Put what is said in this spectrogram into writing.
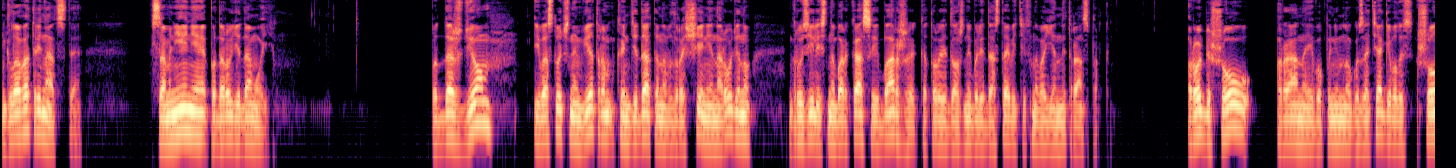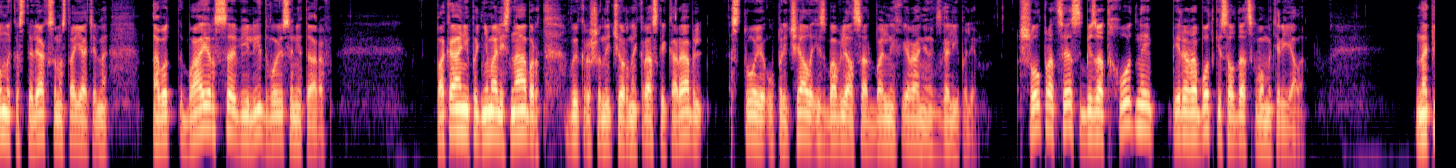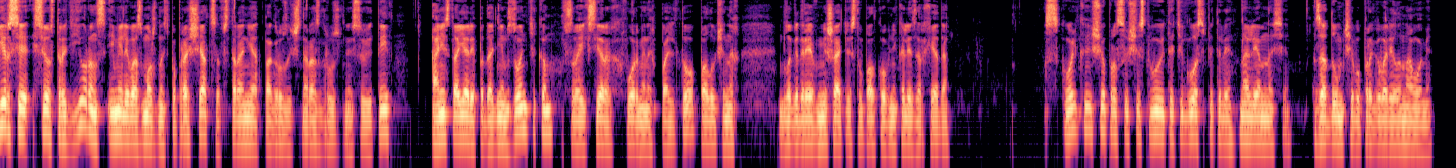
Глава 13. Сомнения по дороге домой. Под дождем и восточным ветром кандидаты на возвращение на родину грузились на баркасы и баржи, которые должны были доставить их на военный транспорт. Робби Шоу, рана его понемногу затягивалась, шел на костылях самостоятельно, а вот Байерса вели двое санитаров. Пока они поднимались на борт, выкрашенный черной краской корабль стоя у причала, избавлялся от больных и раненых с Галиполи. Шел процесс безотходной переработки солдатского материала. На пирсе сестры Дьюранс имели возможность попрощаться в стороне от погрузочно-разгрузочной суеты. Они стояли под одним зонтиком в своих серых форменных пальто, полученных благодаря вмешательству полковника Лезерхеда. «Сколько еще просуществуют эти госпитали на Лемносе?» — задумчиво проговорила Наоми.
